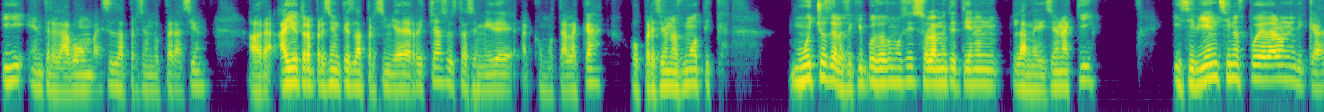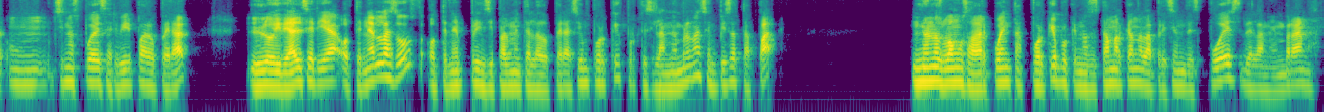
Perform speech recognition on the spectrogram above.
y entre la bomba. Esa es la presión de operación. Ahora, hay otra presión que es la presión ya de rechazo. Esta se mide como tal acá o presión osmótica. Muchos de los equipos de osmosis solamente tienen la medición aquí. Y si bien sí nos puede dar un indicador, sí nos puede servir para operar, lo ideal sería o tener las dos o tener principalmente la de operación. ¿Por qué? Porque si la membrana se empieza a tapar, no nos vamos a dar cuenta. ¿Por qué? Porque nos está marcando la presión después de la membrana.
